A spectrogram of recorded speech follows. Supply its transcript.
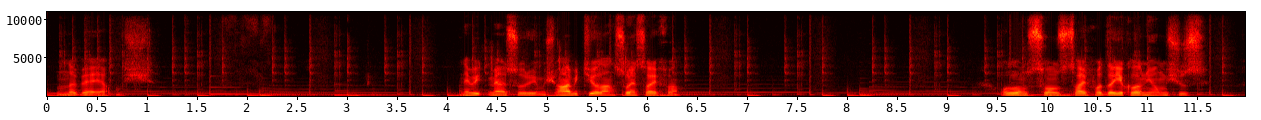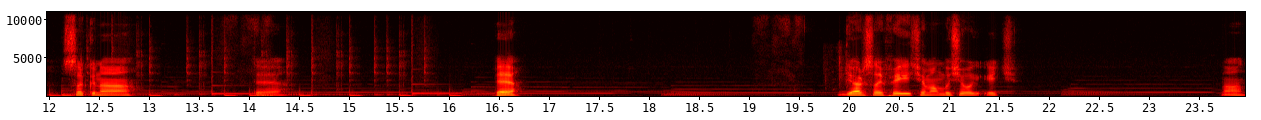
Bunu da B yapmış. Ne bitmeyen soruymuş. Ha bitiyor lan son sayfa. Oğlum son sayfada yakalanıyormuşuz. Sakın ha. D. P. Diğer sayfaya geç hemen başa bak geç. Lan.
